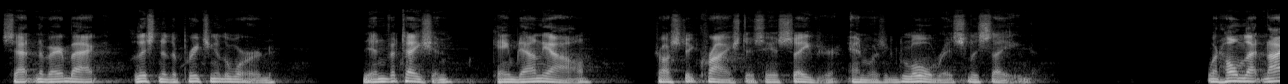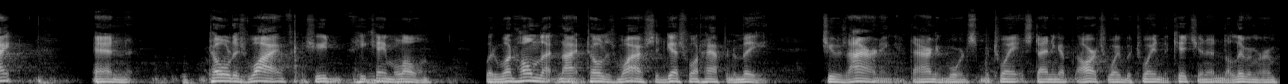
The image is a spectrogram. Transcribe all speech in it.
sat in the very back, listened to the preaching of the word, the invitation, came down the aisle, trusted Christ as his Savior, and was gloriously saved. Went home that night and told his wife, she, he came alone, but he went home that night and told his wife, said, Guess what happened to me? She was ironing at the ironing board between, standing up the archway between the kitchen and the living room.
